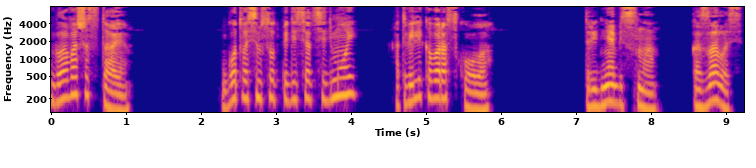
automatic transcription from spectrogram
Глава шестая. Год 857 от Великого Раскола. Три дня без сна. Казалось,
